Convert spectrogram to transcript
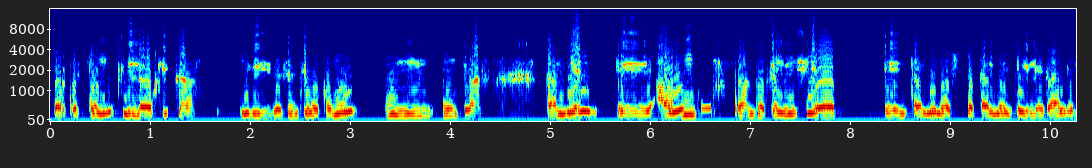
por cuestión lógica y de sentido común un, un plazo. También, eh, aún cuando se inició en términos totalmente ilegales,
